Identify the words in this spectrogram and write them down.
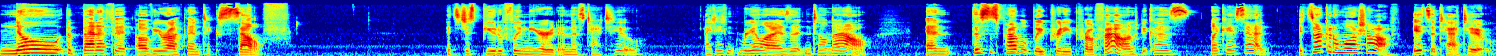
Know the benefit of your authentic self. It's just beautifully mirrored in this tattoo. I didn't realize it until now. And this is probably pretty profound because, like I said, it's not going to wash off. It's a tattoo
